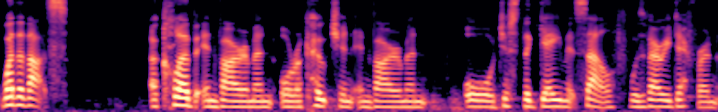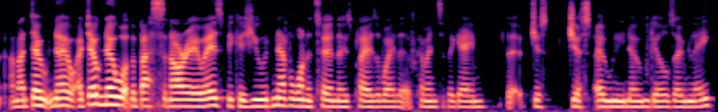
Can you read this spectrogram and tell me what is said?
whether that's a club environment or a coaching environment or just the game itself was very different. And I don't know. I don't know what the best scenario is because you would never want to turn those players away that have come into the game that have just just only known girls only.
